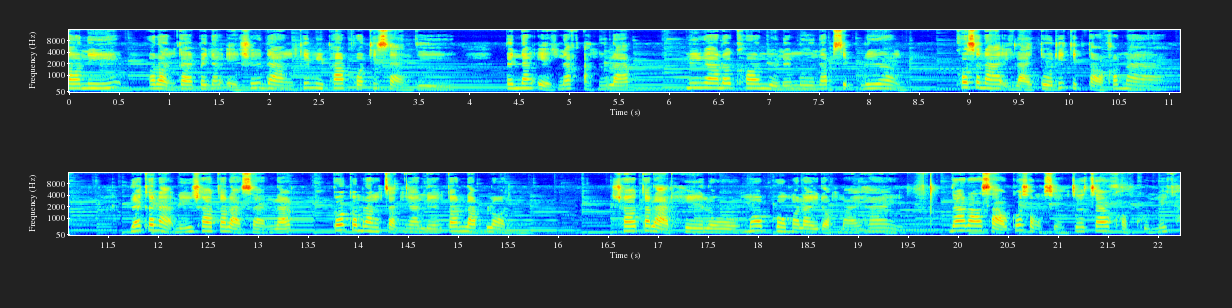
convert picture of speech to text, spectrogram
ตอนนี้หล่อนกลายเป็นนางเอกชื่อดังที่มีภาพพจน์ที่แสนดี เป็นนางเอกนักอนุรักษ์ มีงานละครอยู่ในมือนับสิบเรื่อง โฆษณาอีกหลายตัวที่ติดต่อเข้ามา และขณะนี้ชาวตลาดแสนรักก็กำลังจัดงานเลี้ยงต้อนรับหล่อน ชาวตลาดเฮโลมอบพวงมาลัยดอกไม้ให้ ดาราสาวก็ส่งเสียงเจ้าแจ้วขอบคุณไม่ข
